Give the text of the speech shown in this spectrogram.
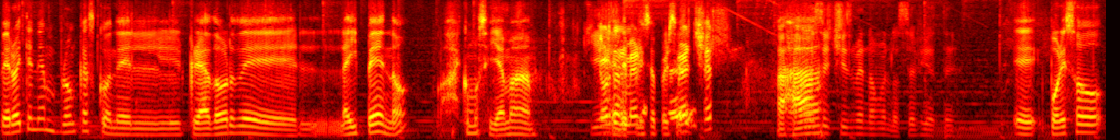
Pero ahí tenían broncas con el creador de la IP, ¿no? Ay, ¿Cómo se llama? ¿Quién? Jordan Mer-. Mercer. Ah, Ajá. ese chisme no me lo sé, fíjate. Eh, por eso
